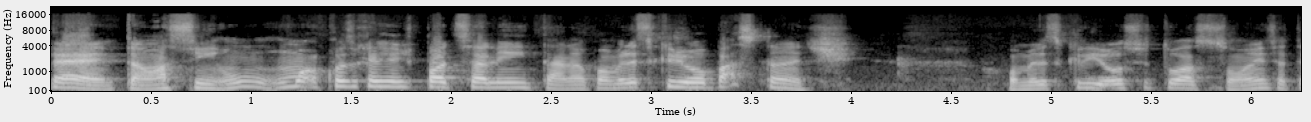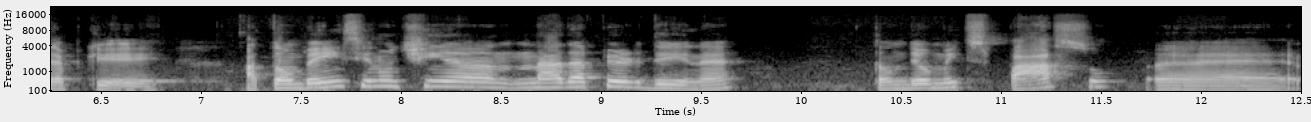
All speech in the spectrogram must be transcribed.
É, então, assim, um, uma coisa que a gente pode salientar, né? O Palmeiras criou bastante. O Palmeiras criou situações, até porque a Tom Bense não tinha nada a perder, né? Então deu muito espaço. É...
